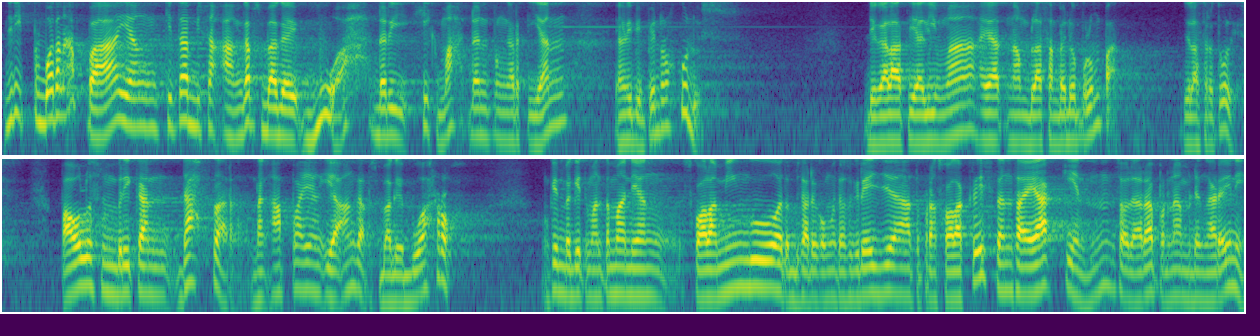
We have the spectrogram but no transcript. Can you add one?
jadi perbuatan apa yang kita bisa anggap sebagai buah dari hikmah dan pengertian yang dipimpin Roh Kudus. Di Galatia 5 ayat 16 sampai 24 jelas tertulis. Paulus memberikan daftar tentang apa yang ia anggap sebagai buah roh. Mungkin bagi teman-teman yang sekolah minggu atau besar di komunitas gereja atau pernah sekolah Kristen, saya yakin saudara pernah mendengar ini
